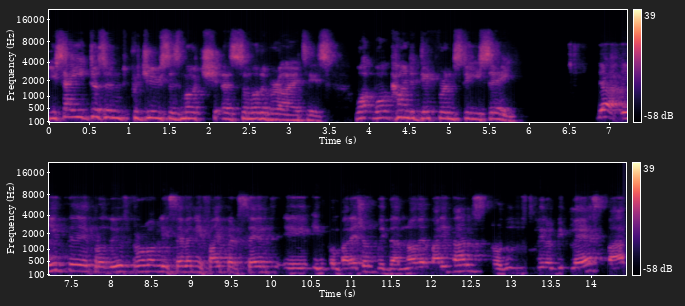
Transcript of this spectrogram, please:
you say it doesn't produce as much as some other varieties. What what kind of difference do you see? Yeah, it uh, produced probably 75% in, in comparison with the another varietals, produced a little bit less, but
